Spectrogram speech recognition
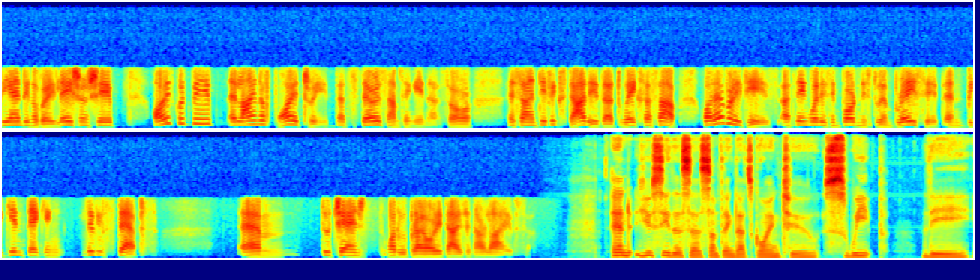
the ending of a relationship, or it could be a line of poetry that stirs something in us, or a scientific study that wakes us up. Whatever it is, I think what is important is to embrace it and begin taking little steps um, to change what we prioritize in our lives. And you see this as something that's going to sweep the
